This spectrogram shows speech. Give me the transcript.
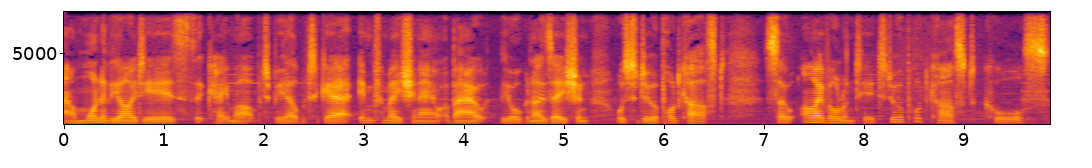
And one of the ideas that came up to be able to get information out about the organisation was to do a podcast. So I volunteered to do a podcast course,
